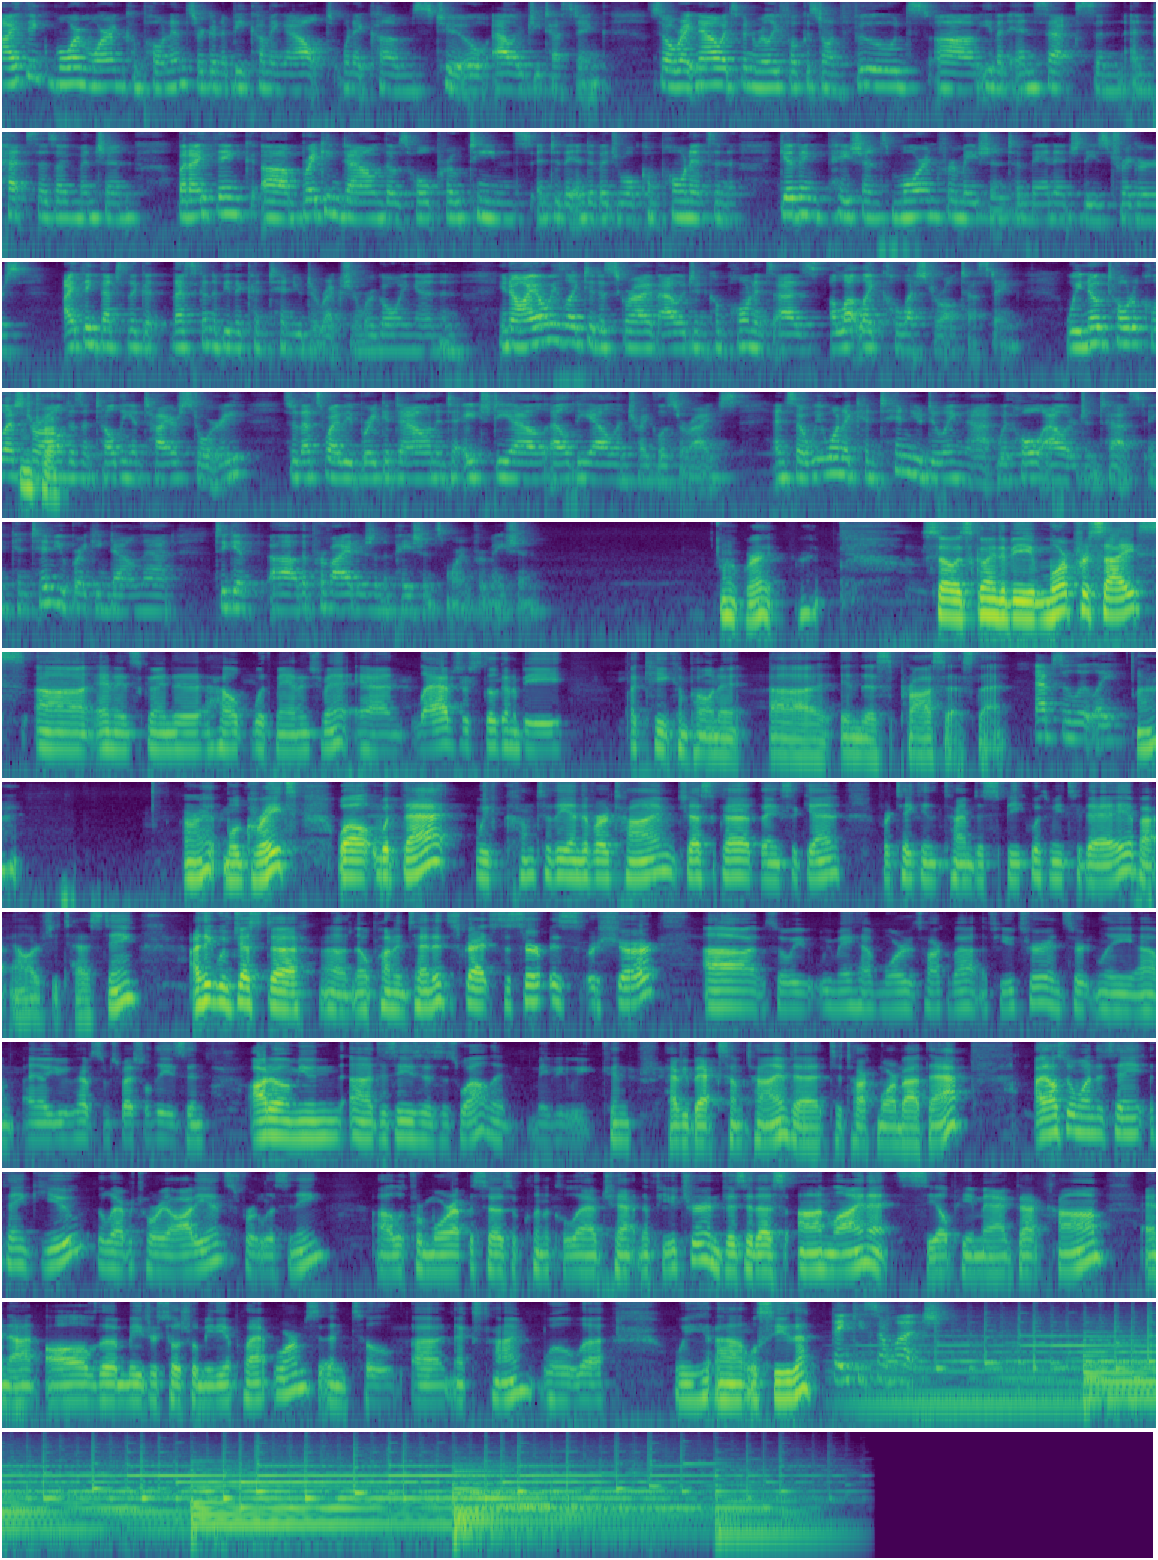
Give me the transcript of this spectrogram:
I think more and more components are going to be coming out when it comes to allergy testing. So right now it's been really focused on foods, um, even insects and, and pets, as I've mentioned. But I think um, breaking down those whole proteins into the individual components and giving patients more information to manage these triggers I think that's the that's going to be the continued direction we're going in. And you know, I always like to describe allergen components as a lot like cholesterol testing. We know total cholesterol okay. doesn't tell the entire story, so that's why we break it down into HDL, LDL, and triglycerides. And so we want to continue doing that with whole allergen test and continue breaking down that to give uh, the providers and the patients more information. Oh, great, great. So it's going to be more precise, uh, and it's going to help with management. And labs are still going to be a key component uh, in this process. Then absolutely. All right. All right. Well, great. Well, with that, we've come to the end of our time. Jessica, thanks again for taking the time to speak with me today about allergy testing. I think we've just, uh, uh, no pun intended, scratched the surface for sure. Uh, so we, we may have more to talk about in the future. And certainly, um, I know you have some specialties in autoimmune uh, diseases as well. That maybe we can have you back sometime to, to talk more about that. I also want to thank you, the laboratory audience, for listening. Uh, look for more episodes of Clinical Lab Chat in the future and visit us online at clpmag.com and on all of the major social media platforms. Until uh, next time, we'll uh, we uh, will see you then. Thank you so much.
